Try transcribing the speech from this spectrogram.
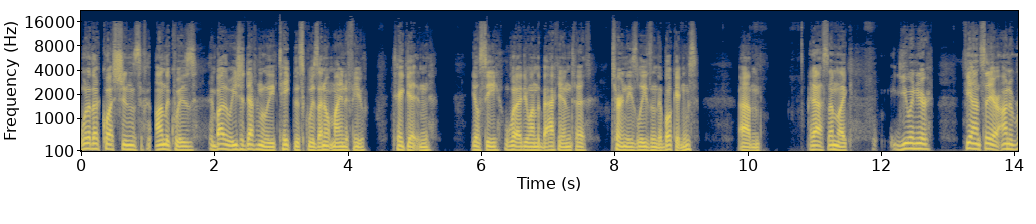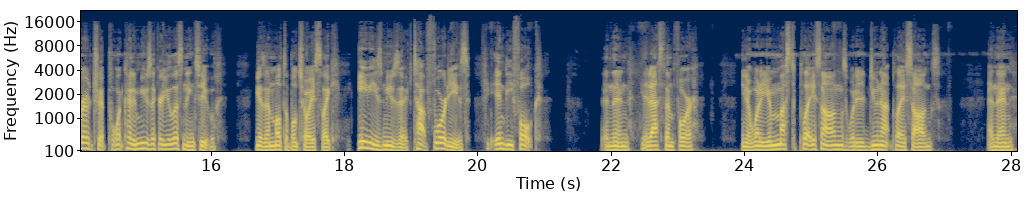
One of the questions on the quiz, and by the way, you should definitely take this quiz. I don't mind if you take it and you'll see what I do on the back end to turn these leads into bookings. Um, I asked them like, you and your fiance are on a road trip. What kind of music are you listening to? Because a multiple choice like 80s music, top 40s, indie folk. And then it asks them for, you know, what are your must play songs? What are your do not play songs? And then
